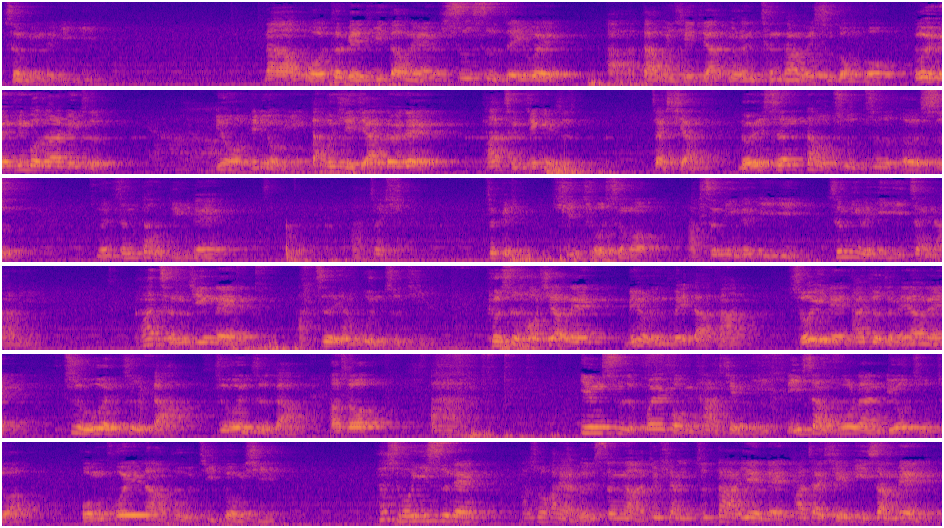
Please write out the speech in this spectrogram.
生命的意义。那我特别提到呢，苏轼这一位啊大文学家，有人称他为苏东坡，各位有没有听过他的名字？有，很有名，大文学家，对不对？他曾经也是在想，人生到处知何事？人生到底呢？啊，在这个寻求什么啊？生命的意义，生命的意义在哪里？他曾经呢啊这样问自己。可是好像呢，没有人回答他，所以呢，他就怎么样呢？自问自答，自问自答。他说：“啊，应是飞鸿踏雪泥，泥上偶然留足爪，鸿飞那不寄东西。”他什么意思呢？他说：“哎呀，人生啊，就像一只大雁呢，它在雪地上面，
